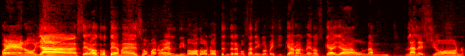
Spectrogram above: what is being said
Bueno, ya será otro tema eso, Manuel. Ni modo, no tendremos a ningún mexicano, al menos que haya una, una lesión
